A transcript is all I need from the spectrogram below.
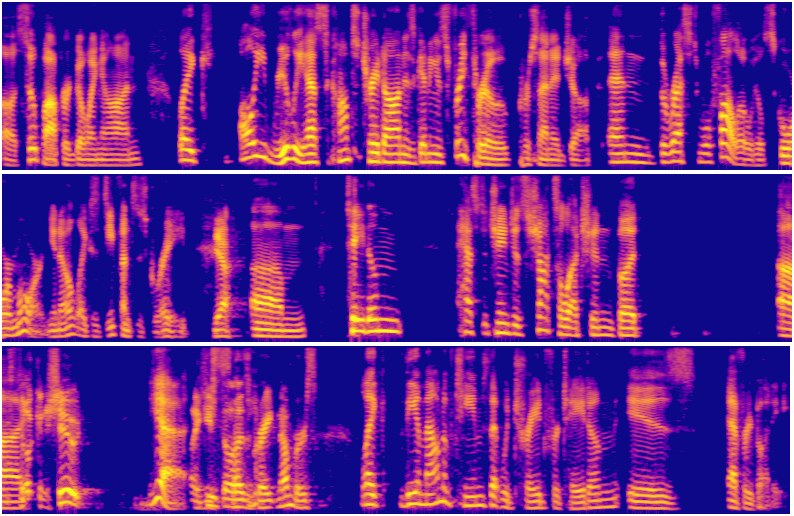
a soap opera going on, like all he really has to concentrate on is getting his free throw percentage up, and the rest will follow. He'll score more, you know, like his defense is great. Yeah. Um, Tatum has to change his shot selection, but uh, Still can shoot. yeah, Like he still has he- great numbers. like the amount of teams that would trade for Tatum is everybody.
